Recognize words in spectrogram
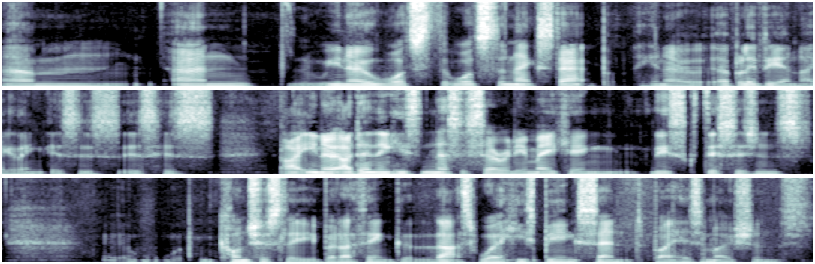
um, and you know what's the what's the next step? You know, oblivion. I think is is is his. I, you know, I don't think he's necessarily making these decisions consciously, but I think that's where he's being sent by his emotions.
